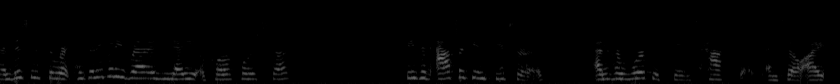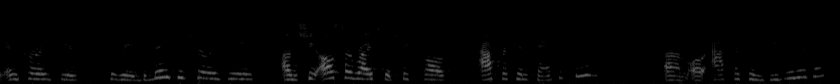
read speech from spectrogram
And this is the work. Has anybody read Nnedi Okorafor's stuff? She's an African futurist, and her work is fantastic. And so I encourage you to read the Binti trilogy. Um, she also writes what she calls African fantasy um, or African Jujuism.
